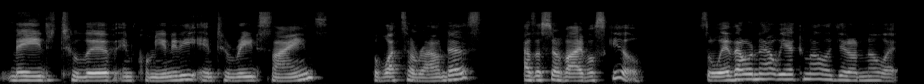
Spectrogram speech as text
made to live in community and to read signs of what's around us as a survival skill. So whether or not we acknowledge it or know it,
